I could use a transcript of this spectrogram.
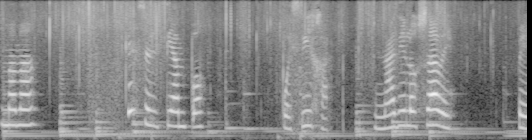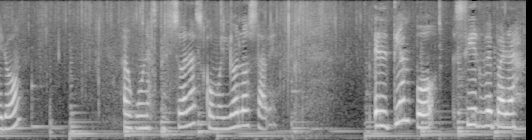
Mamá, ¿qué es el tiempo? Pues hija, nadie lo sabe, pero algunas personas como yo lo saben. El tiempo sirve para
